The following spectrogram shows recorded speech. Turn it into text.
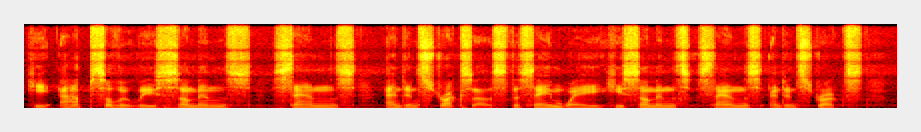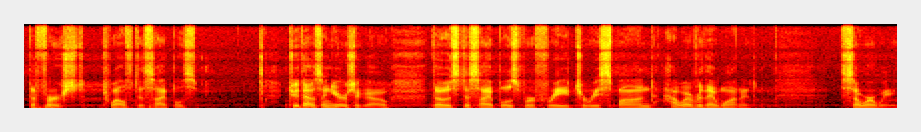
He absolutely summons, sends, and instructs us the same way he summons, sends, and instructs the first 12 disciples. 2,000 years ago, those disciples were free to respond however they wanted. So are we.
